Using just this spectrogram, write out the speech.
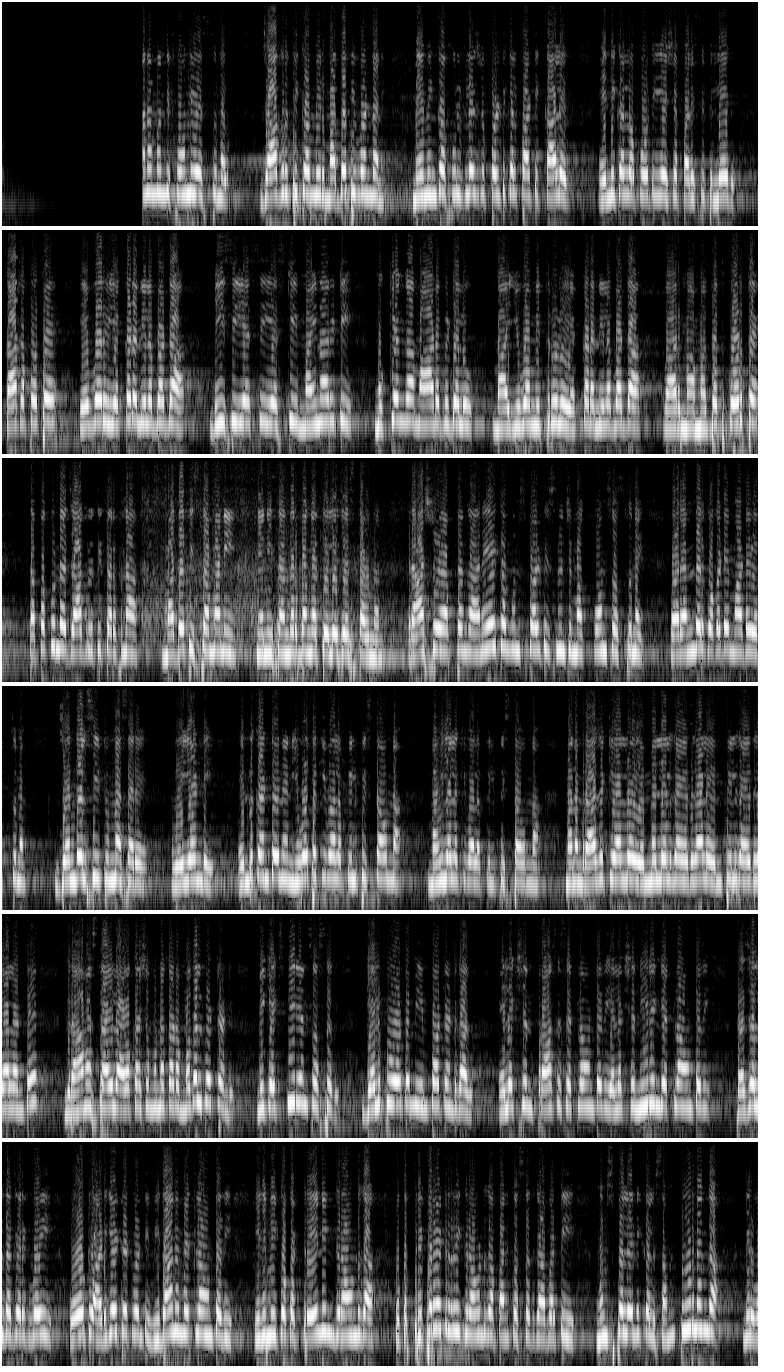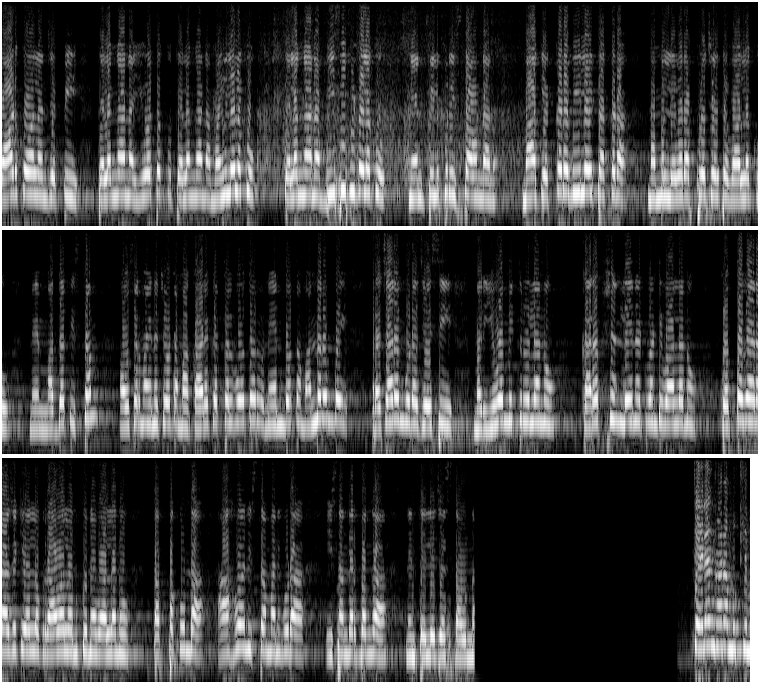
చాలా మంది ఫోన్లు చేస్తున్నారు. జాగృతిగా మీరు మద్దతు ఇవ్వండి అని. మేము ఇంకా ఫుల్ ఫ్లెజ్డ్ పొలిటికల్ పార్టీ కాలేదు. ఎన్నికల్లో పోటీ చేసే పరిస్థితి లేదు. కాకపోతే ఎవరు ఎక్కడ నిలబడ్డా బీసీ ఎస్సీ ఎస్టీ మైనారిటీ ముఖ్యంగా మా ఆడబిడ్డలు మా యువ మిత్రులు ఎక్కడ నిలబడ్డా వారు మా మద్దతు కోరితే తప్పకుండా జాగృతి తరఫున మద్దతు ఇస్తామని నేను ఈ సందర్భంగా తెలియజేస్తా ఉన్నాను. రాష్ట్ర వ్యాప్తంగా అనేక మున్సిపాలిటీస్ నుంచి మాకు ఫోన్స్ వస్తున్నాయి. వారందరికీ ఒకటే మాట చెప్తున్నాం. జనరల్ సీట్ ఉన్నా సరే వేయండి. ఎందుకంటే నేను యువతకి ఇవాళ పిలిపిస్తా ఉన్నా. మహిళలకి ఇవాళ పిలిపిస్తూ ఉన్నా. మనం రాజకీయాల్లో ఎమ్మెల్యేలుగా ఎదగాలి ఎంపీలుగా ఎదగాలంటే గ్రామ స్థాయిలో అవకాశం ఉన్న కాడ మొదలు పెట్టండి. మీకు ఎక్స్పీరియన్స్ వస్తుంది. గెలుపు ఓటమి ఇంపార్టెంట్ కాదు. ఎలక్షన్ ప్రాసెస్ ఎట్లా ఉంటుంది? ఎలక్షనీరింగ్ ఎట్లా ఉంటుంది? ప్రజల దగ్గరికి పోయి ఓటు అడిగేటటువంటి విధానం ఎట్లా ఉంటుంది? ఇది మీకు ఒక ట్రైనింగ్ గ్రౌండ్గా ఒక ప్రిపరేటరీ గ్రౌండ్గా పనికొస్తుంది కాబట్టి మున్సిపల్ ఎన్నికలు సంపూర్ణంగా మీరు వాడుకోవాలని చెప్పి తెలంగాణ యువతకు తెలంగాణ మహిళలకు తెలంగాణ బీసీ బిడ్డలకు నేను పిలుపునిస్తా ఉన్నాను. మాకెక్కడ వీలైతే అక్కడ మమ్మల్ని ఎవరు అప్రోచ్ అయితే వాళ్ళకు మేము మద్దతు ఇస్తాం. అవసరమైన చోట మా కార్యకర్తలు పోతారు. నేను పోతాం. అందరం పోయి ప్రచారం కూడా చేసి మరి యువ మిత్రులను కరప్షన్ లేనటువంటి వాళ్ళను కొత్తగా రాజకీయాల్లోకి రావాలనుకునే వాళ్ళను తప్పకుండా ఆహ్వానిస్తామని కూడా ఈ సందర్భంగా నేను తెలియజేస్తా ఉన్నా. తెలంగాణ ముఖ్యమంత్రి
